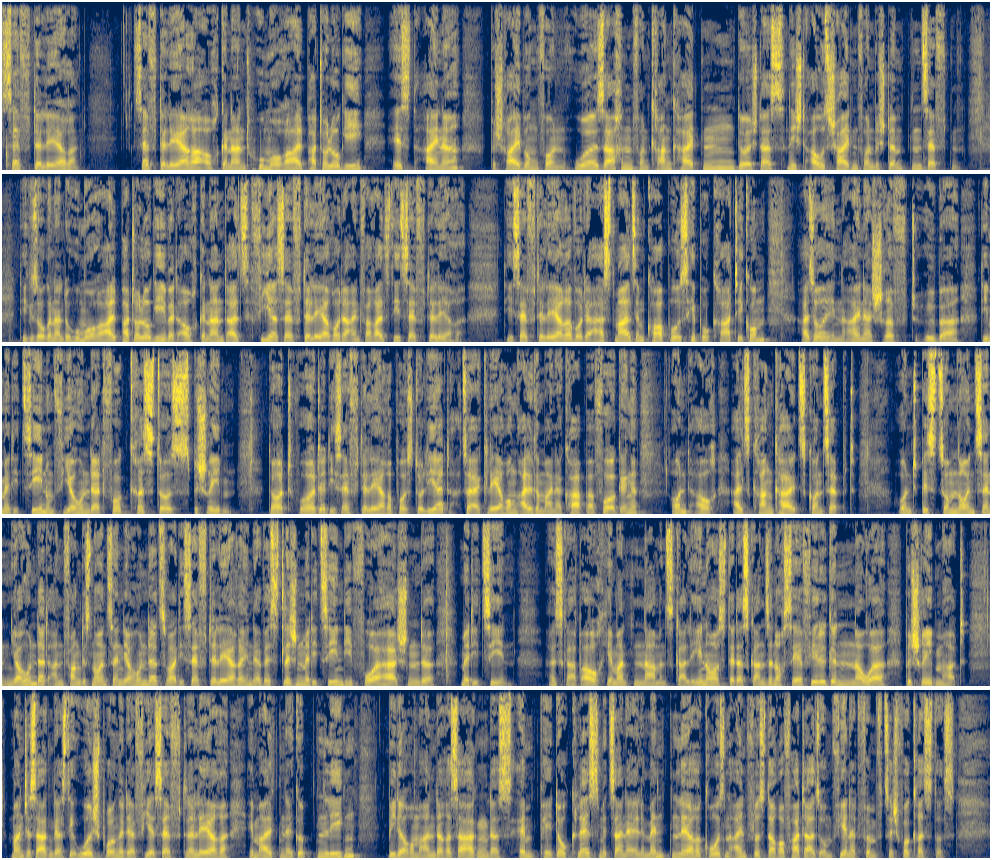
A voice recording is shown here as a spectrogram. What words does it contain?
Säftelehre. Säftelehre, auch genannt Humoralpathologie, ist eine Beschreibung von Ursachen von Krankheiten durch das Nicht-Ausscheiden von bestimmten Säften. Die sogenannte Humoralpathologie wird auch genannt als Vier-Säfte-Lehre oder einfach als die Säftelehre. Die Säftelehre wurde erstmals im Corpus Hippocraticum also in einer Schrift über die Medizin um 400 vor Christus beschrieben. Dort wurde die Säftelehre postuliert zur Erklärung allgemeiner Körpervorgänge und auch als Krankheitskonzept. Und bis zum 19. Jahrhundert, Anfang des 19. Jahrhunderts, war die Säftelehre in der westlichen Medizin die vorherrschende Medizin. Es gab auch jemanden namens Galenos, der das Ganze noch sehr viel genauer beschrieben hat. Manche sagen, dass die Ursprünge der Vier-Säfte-Lehre im alten Ägypten liegen. Wiederum andere sagen, dass Empedokles mit seiner Elementenlehre großen Einfluss darauf hatte, also um 450 vor Christus.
